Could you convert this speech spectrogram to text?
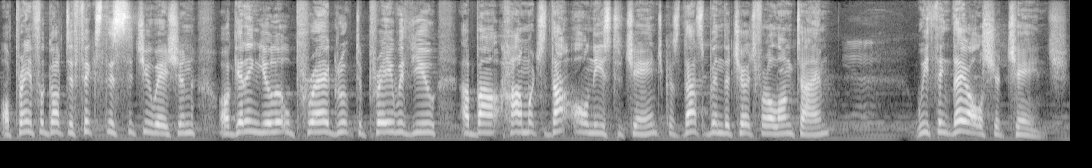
or praying for God to fix this situation, or getting your little prayer group to pray with you about how much that all needs to change, because that's been the church for a long time. We think they all should change.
